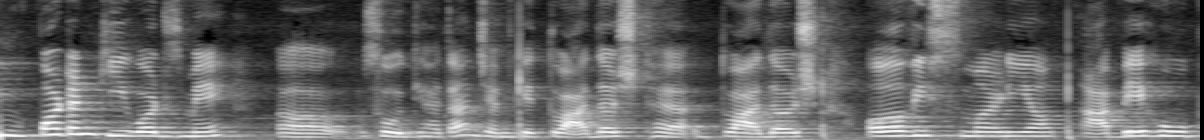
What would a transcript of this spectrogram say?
ઇમ્પોર્ટન્ટ કીવર્ડ્સ મેં શોધ્યા હતા. જેમ કે દ્વાદશ થયા, દ્વાદશ, અવિસ્મરણીય, આબેહૂબ,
